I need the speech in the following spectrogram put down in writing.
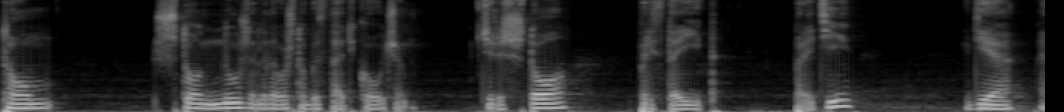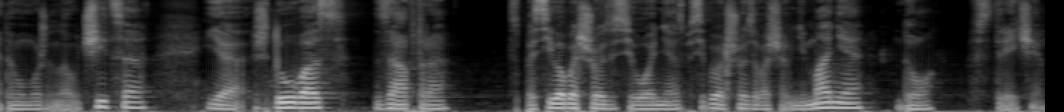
том, что нужно для того, чтобы стать коучем, через что предстоит пройти, где этому можно научиться. Я жду вас завтра. Спасибо большое за сегодня. Спасибо большое за ваше внимание. До встречи.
